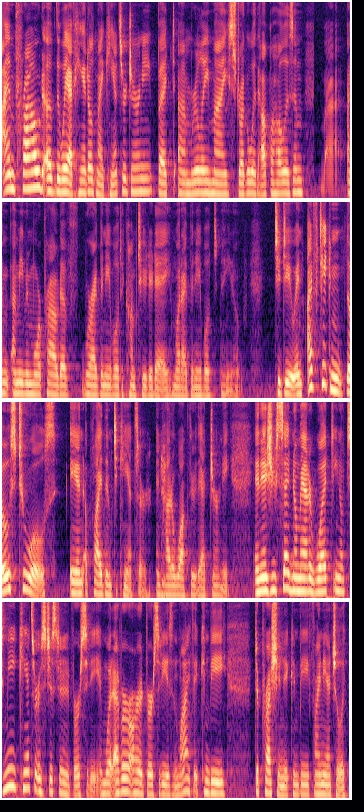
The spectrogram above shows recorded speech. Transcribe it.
I'm proud of the way I've handled my cancer journey. But um, really, my struggle with alcoholism, I'm I'm even more proud of where I've been able to come to today and what I've been able to you know to do. And I've taken those tools and applied them to cancer and how to walk through that journey. And as you said, no matter what, you know, to me, cancer is just an adversity. And whatever our adversity is in life, it can be depression, it can be financial, it-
